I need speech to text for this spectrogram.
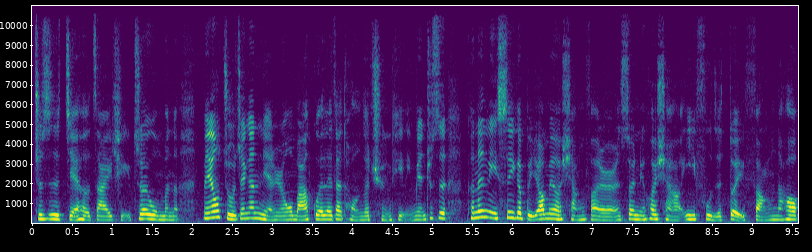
就是结合在一起。所以我们呢，没有主见跟粘人，我把它归类在同一个群体里面。就是可能你是一个比较没有想法的人，所以你会想要依附着对方，然后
